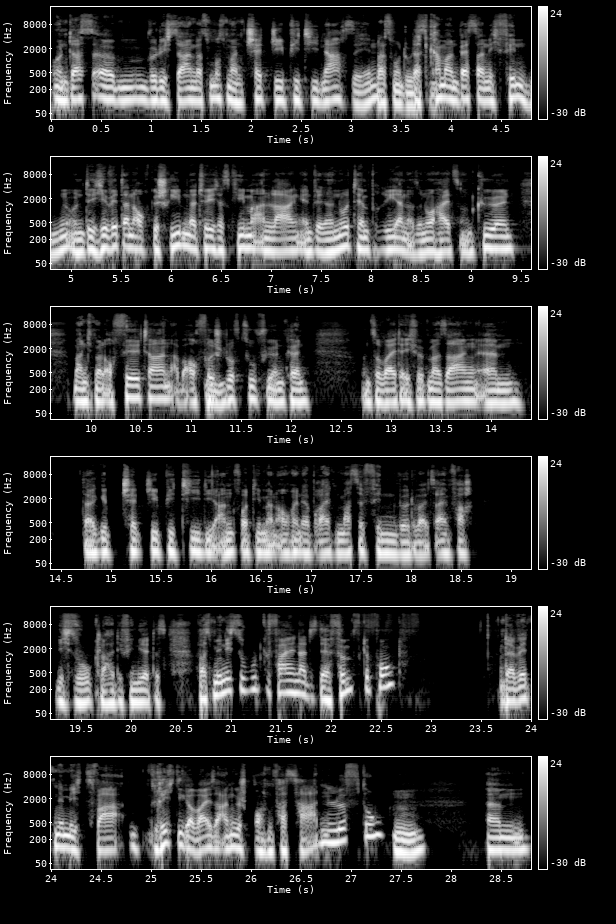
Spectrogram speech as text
Und das ähm, würde ich sagen, das muss man ChatGPT nachsehen. Lass mal durch. Das kann man besser nicht finden. Und hier wird dann auch geschrieben, natürlich, dass Klimaanlagen entweder nur temperieren, also nur heizen und kühlen, manchmal auch filtern, aber auch Frischluft mhm. zuführen können und so weiter. Ich würde mal sagen, ähm, da gibt ChatGPT die Antwort, die man auch in der breiten Masse finden würde, weil es einfach nicht so klar definiert ist. Was mir nicht so gut gefallen hat, ist der fünfte Punkt. Da wird nämlich zwar richtigerweise angesprochen Fassadenlüftung. Mhm. Ähm,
